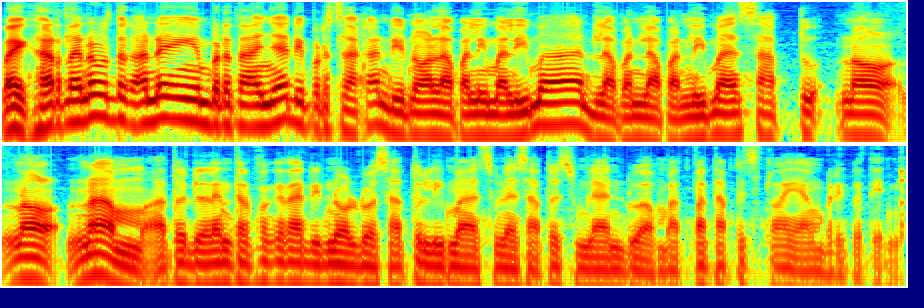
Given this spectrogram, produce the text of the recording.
Baik, hardliner untuk Anda yang ingin bertanya dipersilakan di 0855 885 1006 atau di line telepon kita di 0215919244 tapi setelah yang berikut ini.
